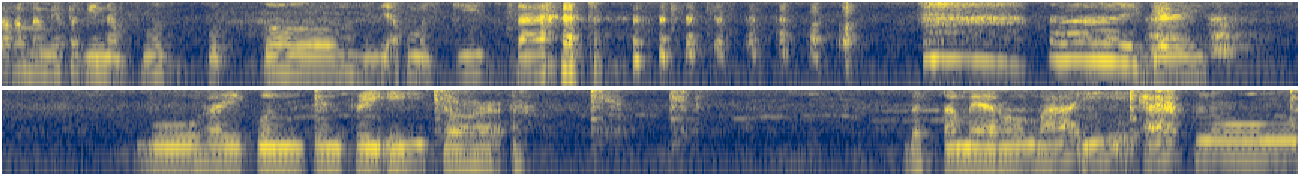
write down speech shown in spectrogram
Baka mamaya pag inapload putol, hindi ako magkita. Ay guys. Buhay content creator. Basta merong mai-upload.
